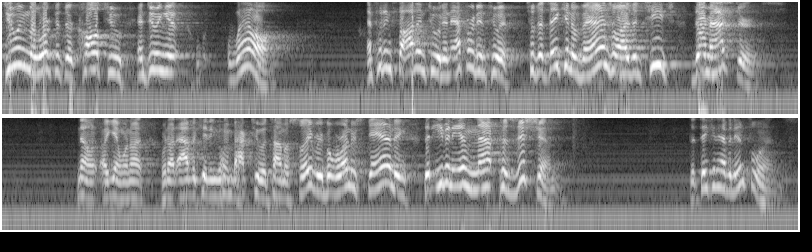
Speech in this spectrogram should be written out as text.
doing the work that they're called to and doing it well. And putting thought into it and effort into it so that they can evangelize and teach their masters. Now, again, we're not, we're not advocating going back to a time of slavery, but we're understanding that even in that position, that they can have an influence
